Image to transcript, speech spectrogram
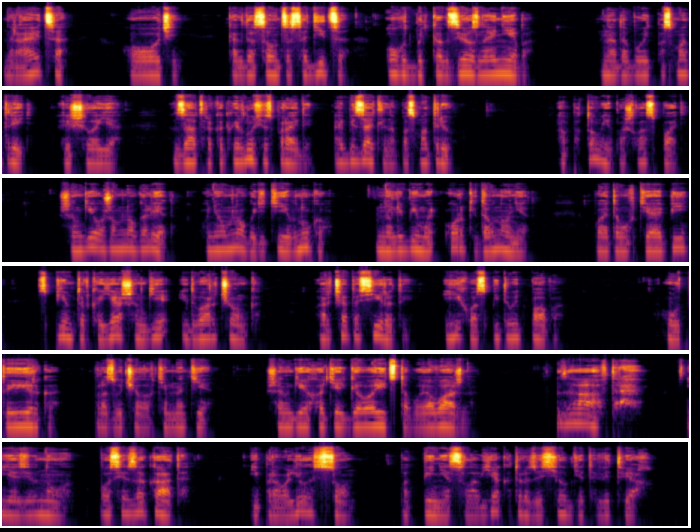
«Нравится?» «Очень. Когда солнце садится, огут быть как звездное небо». «Надо будет посмотреть», — решила я. «Завтра, как вернусь из Прайды, обязательно посмотрю». А потом я пошла спать. Шенге уже много лет, у него много детей и внуков, но любимой орки давно нет. Поэтому в Тиопи спим только я, Шенге и два орчонка. Арчата сироты, и их воспитывает папа. «Утырка!» — прозвучало в темноте. «Шенге хотеть говорить с тобой о важном». «Завтра!» — я зевнула. «После заката!» И провалилась сон под пение соловья, который засел где-то в ветвях.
